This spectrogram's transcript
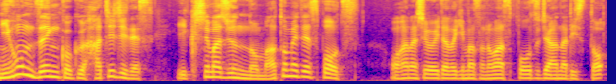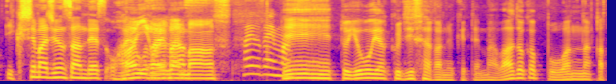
日本全国8時です。生島淳のまとめてスポーツ。お話をいただきますのはスポーツジャーナリスト生島淳さんです。おはようございます。おはようございます。えー、っとようやく時差が抜けてまあワールドカップ終わらなか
